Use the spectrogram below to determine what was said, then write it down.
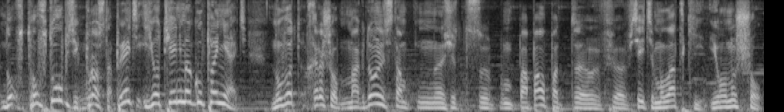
Ну, в, в тубзик просто, понимаете? И вот я не могу понять. Ну вот, хорошо, Макдональдс там, значит, попал под э, все эти молотки, и он ушел.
